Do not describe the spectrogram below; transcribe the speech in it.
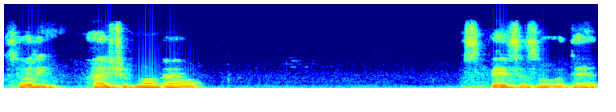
Sorry I should not have spaces over there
